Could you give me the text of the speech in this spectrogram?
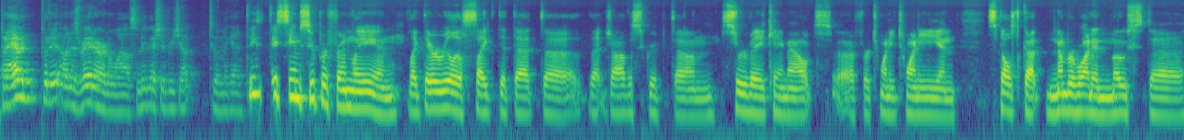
but I haven't put it on his radar in a while, so maybe I should reach out to him again. They, they seem super friendly and like they were really psyched that that uh, that JavaScript um, survey came out uh, for 2020, and Svelte got number one in most uh,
